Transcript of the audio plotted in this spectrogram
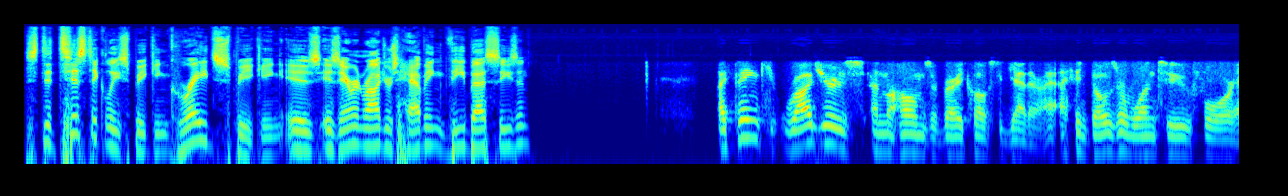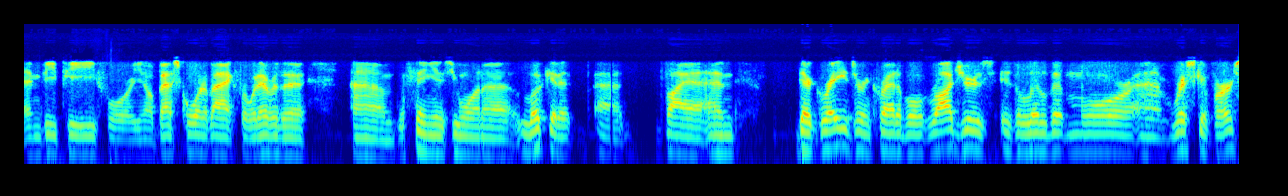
statistically speaking, grade speaking, is is Aaron Rodgers having the best season? I think Rodgers and Mahomes are very close together. I, I think those are one two for MVP, for you know best quarterback, for whatever the um, the thing is you want to look at it uh, via. And their grades are incredible. Rodgers is a little bit more um, risk averse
